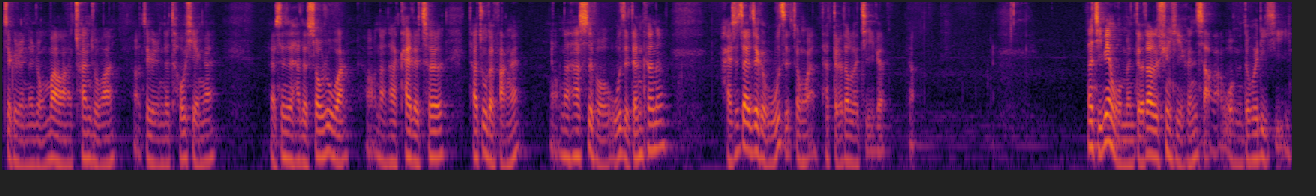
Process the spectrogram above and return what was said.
这个人的容貌啊、穿着啊、啊这个人的头衔啊，啊甚至他的收入啊，啊那他开的车、他住的房啊，啊那他是否五子登科呢？还是在这个五子中啊，他得到了几个啊？那即便我们得到的讯息很少啊，我们都会立即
